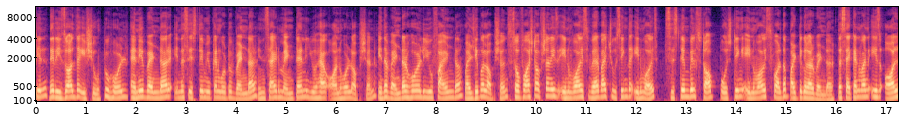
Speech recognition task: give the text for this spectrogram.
till they resolve the issue. To hold any vendor in the system you can go to vendor. Inside maintain you have on hold option. In the vendor hold you find uh, multiple options. So first option is invoice whereby choosing the invoice system will stop posting invoice for the particular vendor. The second one is all.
